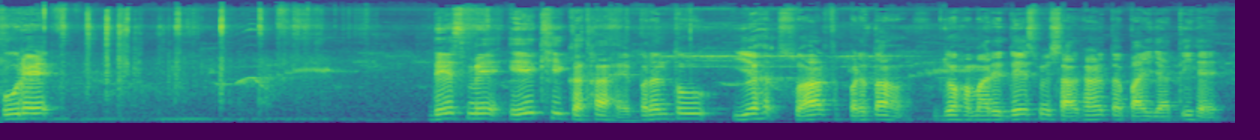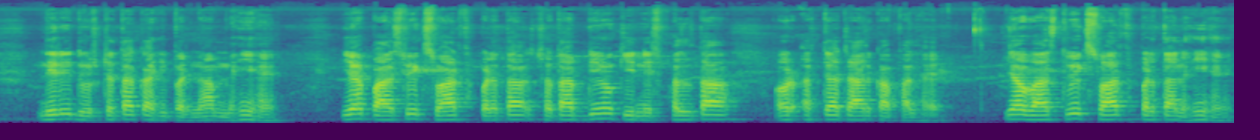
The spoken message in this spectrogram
पूरे देश में एक ही कथा है, परंतु यह स्वार्थपरता जो हमारे देश में साधारणतः पाई जाती है, निरिदुष्टता का ही परिणाम नहीं है। यह पार्श्विक स्वार्थपरता शताब्दियों की निष्फलता और अत्याचार का फल है। यह वास्तविक स्वार्थपरता नहीं है,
